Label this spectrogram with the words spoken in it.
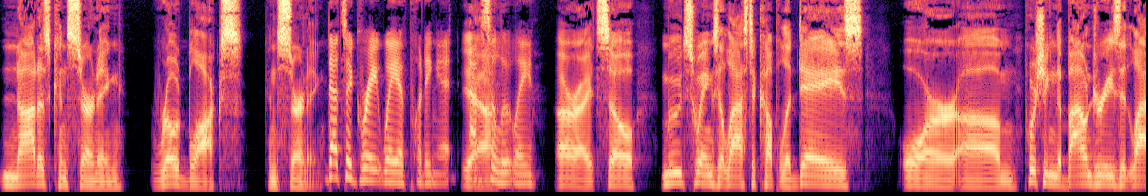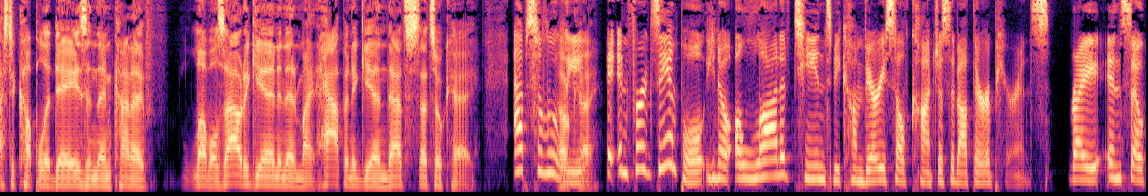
not as concerning. Roadblocks, concerning. That's a great way of putting it. Yeah. Absolutely. All right. So mood swings that last a couple of days, or um, pushing the boundaries that last a couple of days and then kind of levels out again, and then might happen again. That's that's okay. Absolutely. Okay. And for example, you know, a lot of teens become very self conscious about their appearance, right? And so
